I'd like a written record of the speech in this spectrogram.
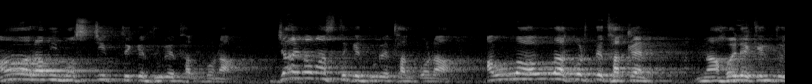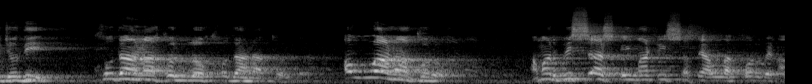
আর আমি মসজিদ থেকে দূরে থাকব না, জায়নামাজ থেকে দূরে থাকব না, আল্লাহ আল্লাহ করতে থাকেন। না হলে কিন্তু যদি খোদা না করল, খোদা না করল, আল্লাহ না করো আমার বিশ্বাস এই মাটির সাথে আল্লাহ করবে না।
